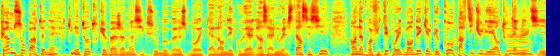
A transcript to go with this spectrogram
comme son partenaire, qui n'est autre que Benjamin Sixou, beau gosse, beau et talent découvert grâce à la nouvelle star. Cécile en a profité pour lui demander quelques cours particuliers en toute Ouais. amitié.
